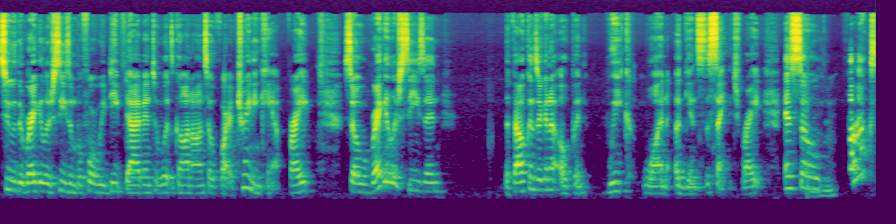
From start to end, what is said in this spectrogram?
to the regular season before we deep dive into what's gone on so far at training camp, right? So, regular season, the Falcons are going to open week one against the Saints, right? And so mm-hmm. Fox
